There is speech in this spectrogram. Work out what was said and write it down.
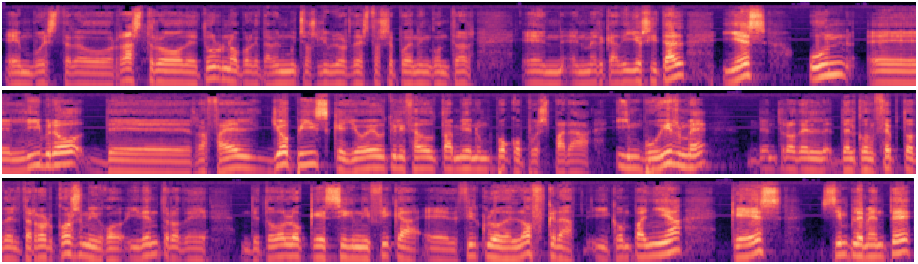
en vuestro rastro de turno, porque también muchos libros de estos se pueden encontrar en, en mercadillos y tal. Y es un eh, libro de Rafael Llopis que yo he utilizado también un poco pues para imbuirme dentro del, del concepto del terror cósmico y dentro de, de, todo lo que significa el círculo de Lovecraft y compañía, que es simplemente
